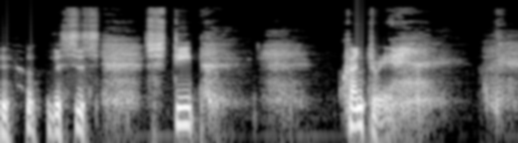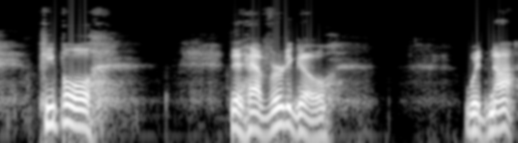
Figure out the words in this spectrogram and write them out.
this is steep country people that have vertigo would not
